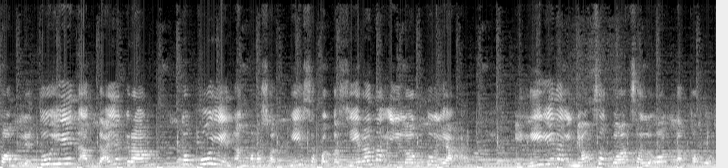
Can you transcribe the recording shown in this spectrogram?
kompletuhin ang diagram, tukuyin ang mga sanhi sa pagkasira ng ilog tulyahan. Iliin ang inyong sagot sa loob ng kahon.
